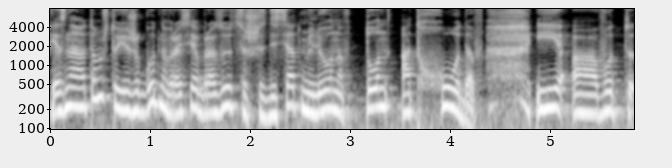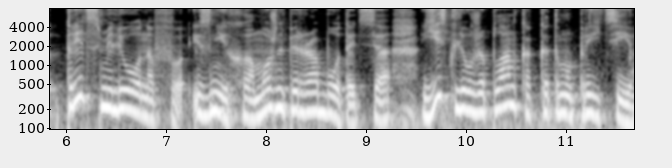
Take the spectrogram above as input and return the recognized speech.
Я знаю о том, что ежегодно в России образуется 60 миллионов тонн отходов, и а, вот 30 миллионов из них можно переработать. Есть ли уже план, как к этому прийти? Прийти.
